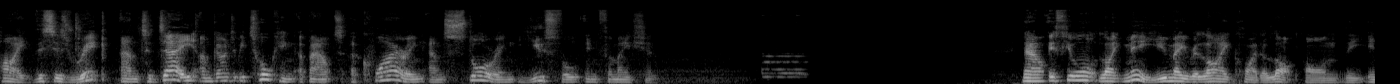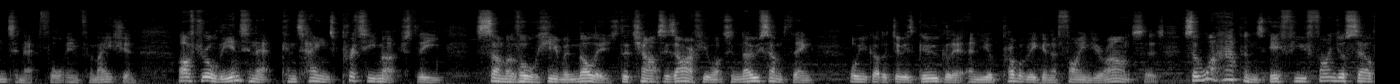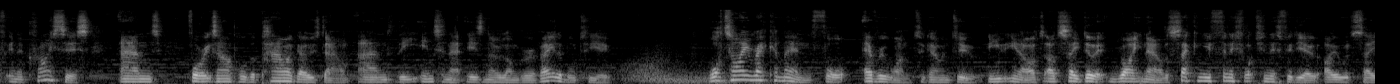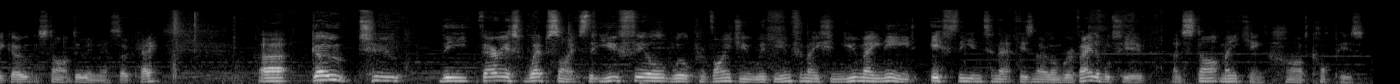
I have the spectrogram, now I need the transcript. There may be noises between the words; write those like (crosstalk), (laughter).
Hi, this is Rick, and today I'm going to be talking about acquiring and storing useful information. Now, if you're like me, you may rely quite a lot on the internet for information. After all, the internet contains pretty much the sum of all (laughs) human knowledge. The chances are, if you want to know something, all you've got to do is Google it and you're probably going to find your answers. So, what happens if you find yourself in a crisis and, for example, the power goes down and the internet is no longer available to you? What I recommend for everyone to go and do, you know, I'd, I'd, say do it right now. The second you finish watching this video, I would say go and start doing this, okay? Uh, go to the various websites that you feel will provide you with the information you may need if the internet is no longer available to you and start making hard copies.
